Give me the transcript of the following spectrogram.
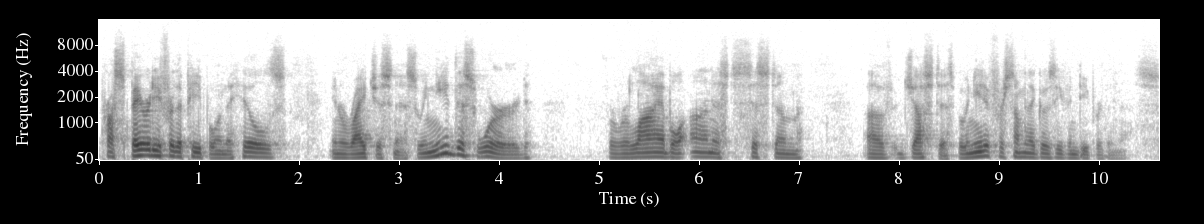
prosperity for the people and the hills in righteousness. We need this word for reliable, honest system of justice, but we need it for something that goes even deeper than this.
